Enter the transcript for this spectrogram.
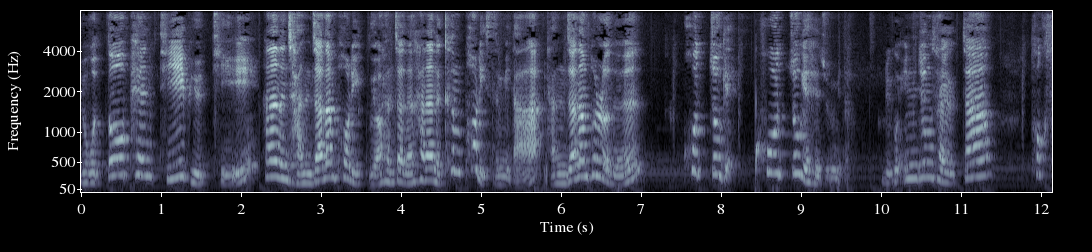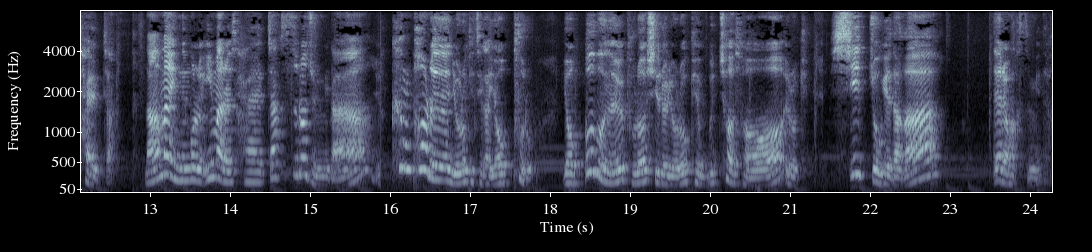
요것도 팬티 뷰티 하나는 잔잔한 펄이 있고요. 한자는 하나는 큰 펄이 있습니다. 잔잔한 펄러는 코 쪽에 코 쪽에 해줍니다. 그리고 인중 살짝 턱 살짝 남아있는 걸로 이마를 살짝 쓸어줍니다. 큰 펄은 이렇게 제가 옆으로 옆부분을 브러쉬를 이렇게 묻혀서 이렇게 C 쪽에다가 때려 박습니다.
